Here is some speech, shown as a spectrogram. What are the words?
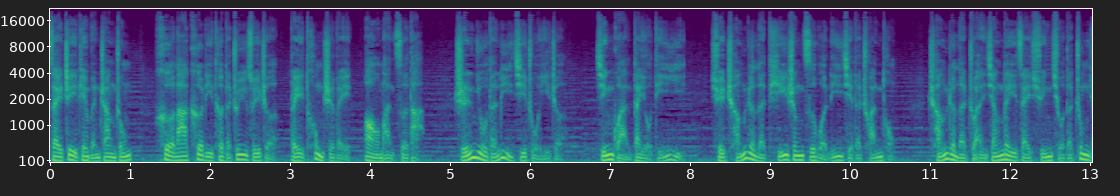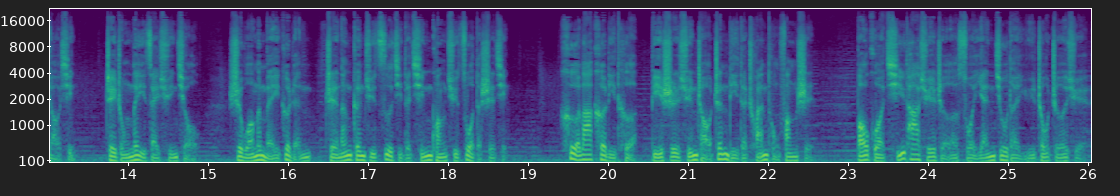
在这篇文章中，赫拉克利特的追随者被痛斥为傲慢自大、执拗的利己主义者，尽管带有敌意，却承认了提升自我理解的传统，承认了转向内在寻求的重要性。这种内在寻求。是我们每个人只能根据自己的情况去做的事情。赫拉克利特鄙视寻找真理的传统方式，包括其他学者所研究的宇宙哲学。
